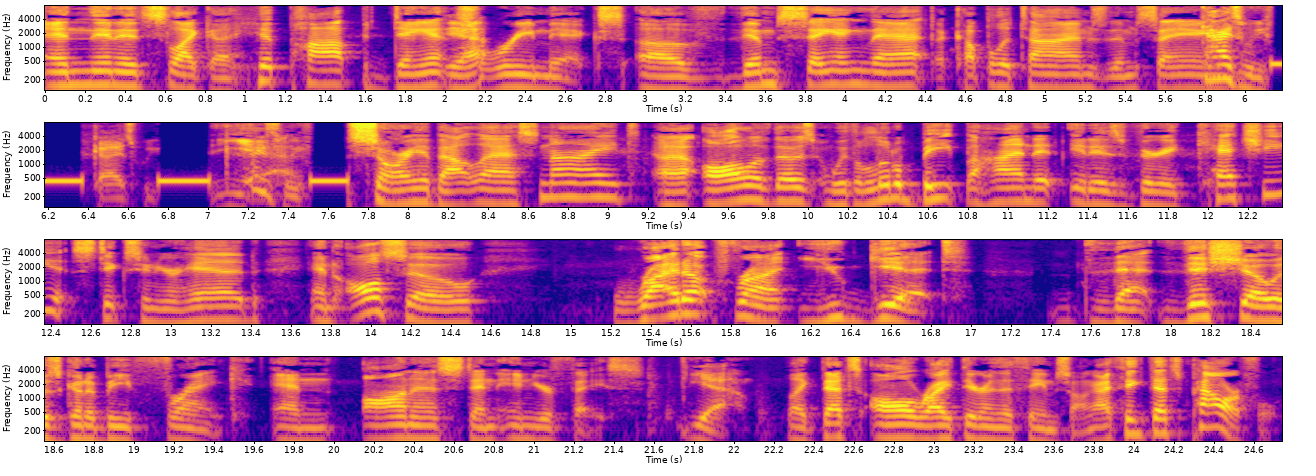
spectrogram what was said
And then it's like a hip hop dance Yeah. remix of them saying that a couple of times, them saying Guys, we guys we yeah. Sorry about last night. Uh, all of those with a little beat behind it. It is very catchy. It sticks in your head. And also, right up front, you get that this show is going to be frank and honest and in your face. yeah. Like that's all right there in the theme song. I think that's powerful.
